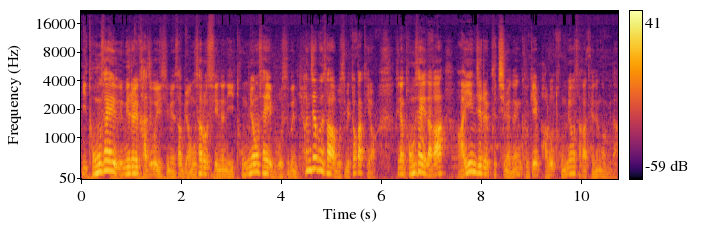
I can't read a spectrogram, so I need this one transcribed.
이 동사의 의미를 가지고 있으면서 명사로 쓰이는 이 동명사의 모습은 현재 분사와 모습이 똑같아요. 그냥 동사에다가 ing를 붙이면은 그게 바로 동명사가 되는 겁니다.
